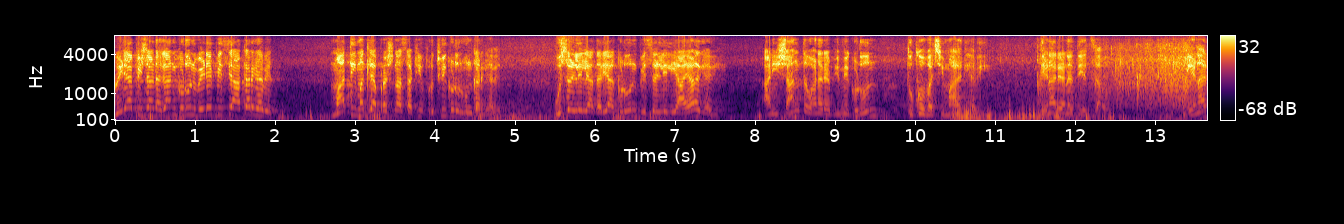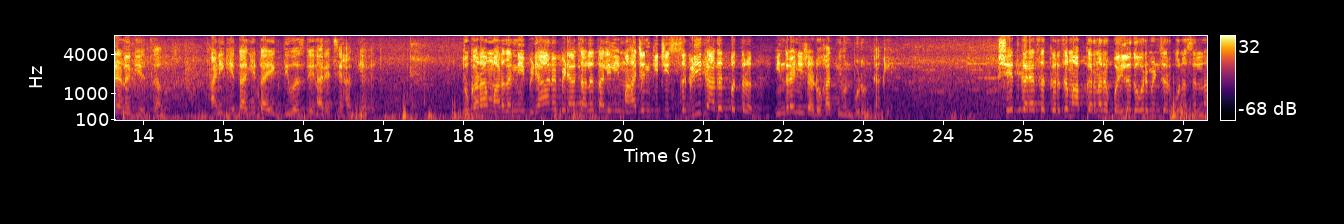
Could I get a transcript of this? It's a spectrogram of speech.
वेड्यापिशा ढगांकडून वेडेपिसे आकार घ्यावेत. मातीमधल्या प्रश्नासाठी पृथ्वीकडून हुंकार घ्यावेत. उसळलेल्या दर्याकडून पिसळलेली आयाळ घ्यावी आणि शांत वाहणाऱ्या भीमेकडून तुकोबाची माळ घ्यावी. देणाऱ्यानं देत जावं. घेणाऱ्यानं घेत जावं. आणि घेता घेता एक दिवस देणाऱ्याचे हात घ्यावेत. तुकाराम महाराजांनी पिढ्यान पिढ्या चालत आलेली महाजनकीची सगळी कागदपत्र इंद्रायणीच्या डोहात नेऊन बुडून टाकली. शेतकऱ्याचं कर्ज माफ करणारं पहिलं गव्हर्नमेंट जर कोण असेल ना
